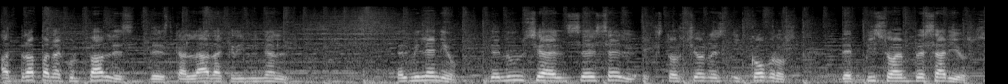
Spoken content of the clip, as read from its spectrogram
Atrapan a culpables de escalada criminal. El Milenio. Denuncia el CESEL extorsiones y cobros de piso a empresarios.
